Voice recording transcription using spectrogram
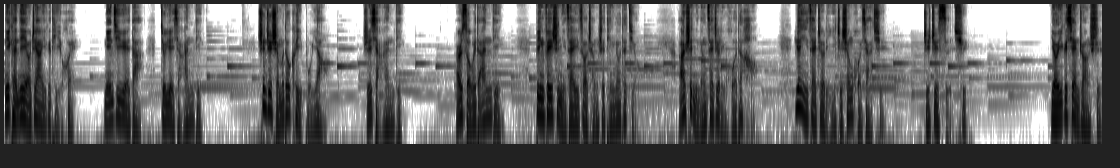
你肯定有这样一个体会：年纪越大，就越想安定，甚至什么都可以不要，只想安定。而所谓的安定，并非是你在一座城市停留的久，而是你能在这里活得好，愿意在这里一直生活下去。直至死去。有一个现状是，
